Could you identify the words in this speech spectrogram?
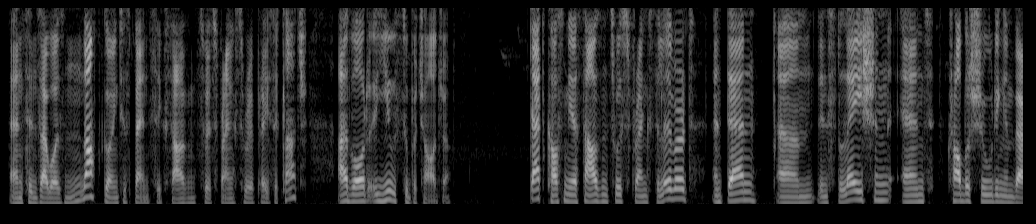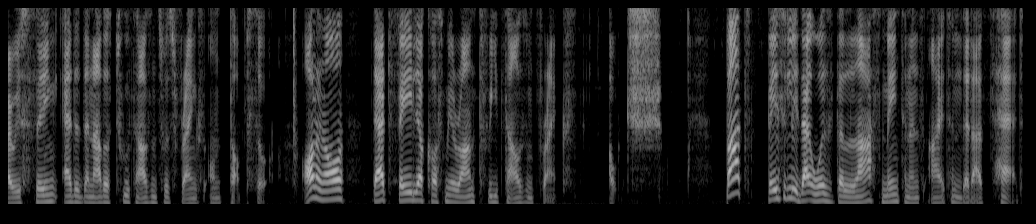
And since I was not going to spend 6,000 Swiss francs to replace the clutch, I bought a used supercharger. that cost me a thousand Swiss francs delivered, and then um, the installation and troubleshooting and various things added another 2000 Swiss francs on top. So all in all, that failure cost me around 3000 francs. Ouch. But basically that was the last maintenance item that I've had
